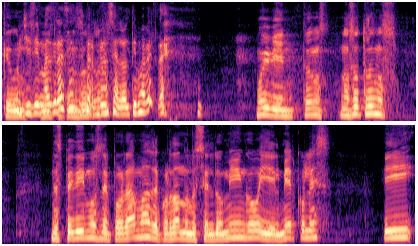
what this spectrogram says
qué bueno. que Muchísimas gracias. Espero que no sea la última vez. Muy bien, entonces nos- nosotros nos despedimos del programa recordándoles el domingo y el miércoles y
